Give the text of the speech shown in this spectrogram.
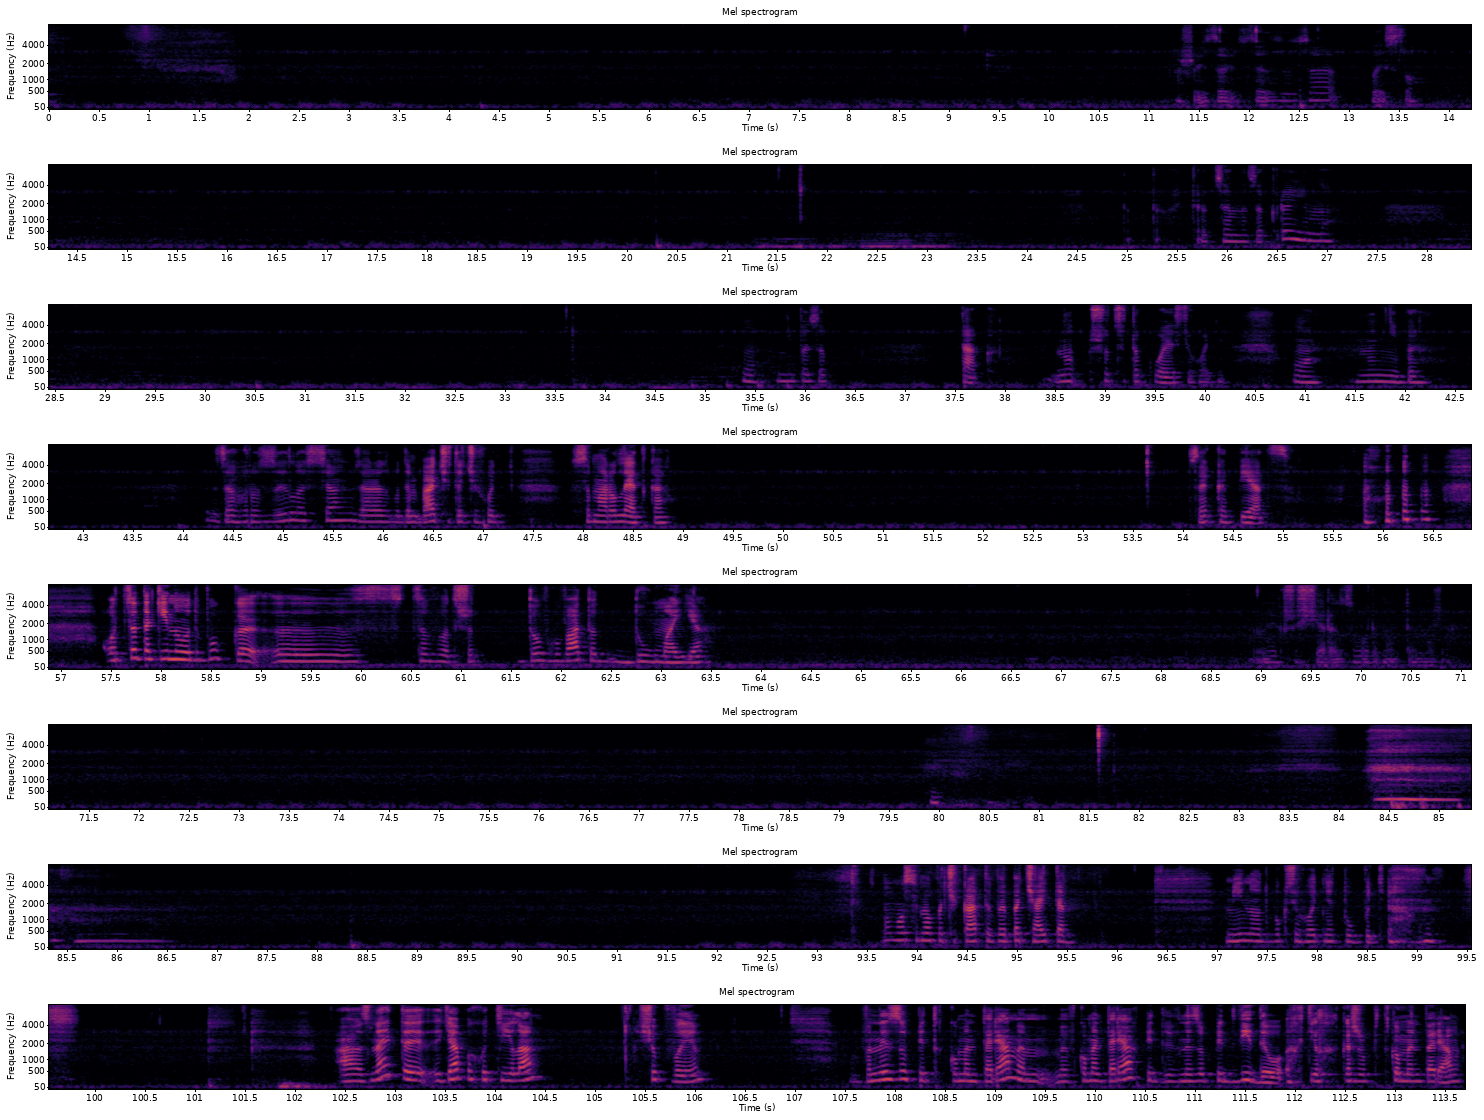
Щось за, за, за, зависло. Так, давайте оце ми закриємо. О, ніби за. Так. Ну, що це таке сьогодні? О, ну ніби загрузилося. Зараз будемо бачити, чи хоч сама рулетка. Це капець. Оце такий ноутбук, е, це от, що довгувато думає. Якщо ще раз згорнути може. Ми мусимо почекати, вибачайте. Мій ноутбук сьогодні тупить. А знаєте, я би хотіла, щоб ви внизу під коментарями, в коментарях під внизу під відео, хотіла кажу під коментарями,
